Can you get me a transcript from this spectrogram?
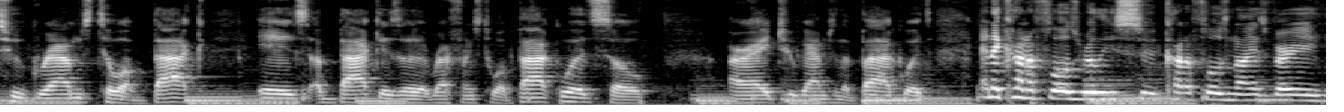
two grams to a back is. A back is a reference to a backwoods. So all right, two grams in the backwoods, and it kind of flows really, kind of flows nice, very,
